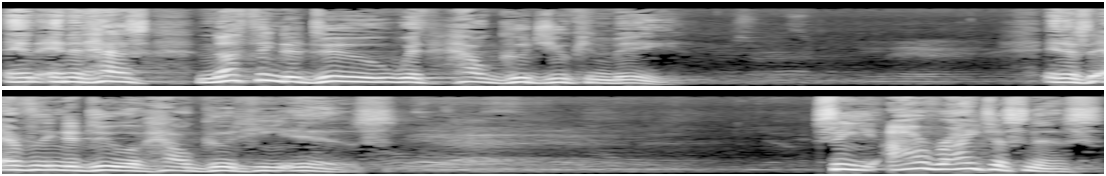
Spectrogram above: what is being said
And, and it has nothing to do with how good you can be. It has everything to do with how good he is. See, our righteousness,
